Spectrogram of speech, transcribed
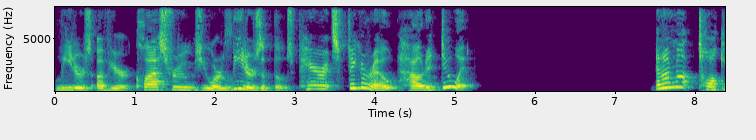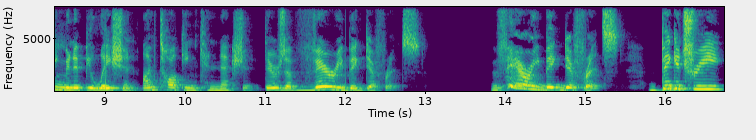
leaders of your classrooms, you are leaders of those parents. Figure out how to do it. And I'm not talking manipulation, I'm talking connection. There's a very big difference very big difference. Bigotry,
